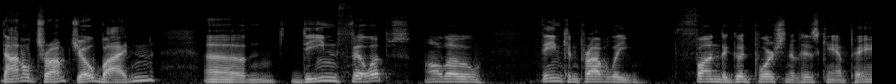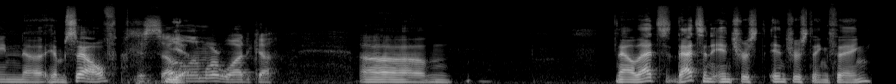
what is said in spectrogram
Donald Trump, Joe Biden, um, Dean Phillips, although Dean can probably fund a good portion of his campaign uh, himself. Just sell a little more vodka. Um, now that's that's an interest interesting thing.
